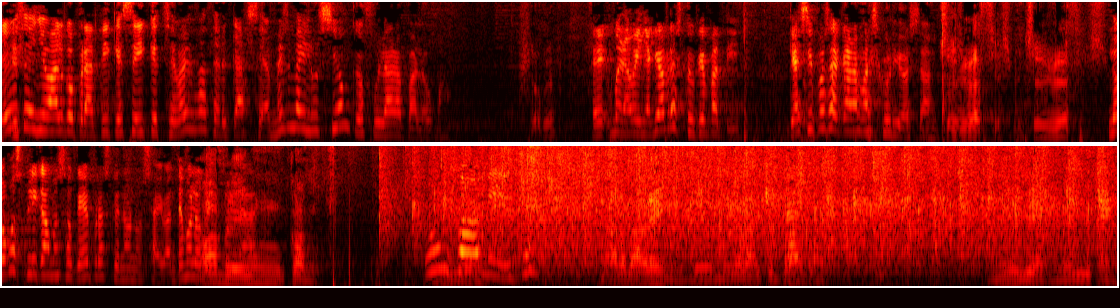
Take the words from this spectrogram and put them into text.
Eu teño algo para ti que sei que che vai facer case a mesma ilusión que o fular a Paloma. Pues a ver. Eh, bueno, veña, que abras tú, que pa ti. Que así posa a cara máis curiosa. Muchas gracias, muchas gracias. Logo explicamos o que é, pero os que non nos saiban. Témolo que Hombre, un cómic. Un cómic. Arbalén, de Miguel Ángel Prado. Muy bien, muy bien.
